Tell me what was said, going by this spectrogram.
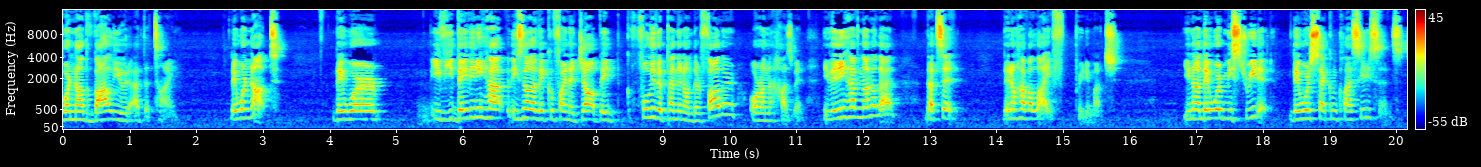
were not valued at the time. They were not. They were, if you, they didn't have, it's not that they could find a job, they fully depended on their father or on a husband. If they didn't have none of that, that's it. They don't have a life, pretty much. You know, and they were mistreated. They were second class citizens.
